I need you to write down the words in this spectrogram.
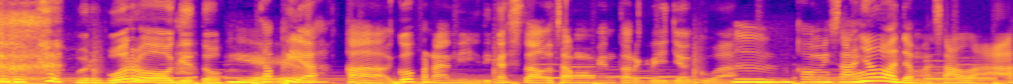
Boro-boro gitu Iya, Tapi iya. ya kak gue pernah nih dikasih tahu sama mentor gereja gue Hmm. Kalau misalnya lo ada masalah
